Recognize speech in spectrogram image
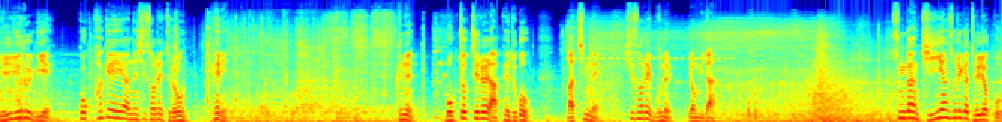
인류를 위해 꼭 파괴해야 하는 시설에 들어온 페린. 그는 목적지를 앞에 두고 마침내 시설의 문을 엽니다. 순간 기이한 소리가 들렸고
